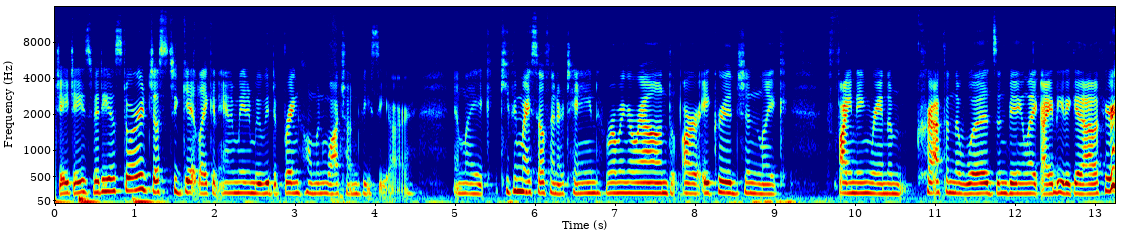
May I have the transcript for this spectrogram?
JJ's video store, just to get like an animated movie to bring home and watch on VCR. And like keeping myself entertained, roaming around our acreage and like finding random crap in the woods and being like, I need to get out of here.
